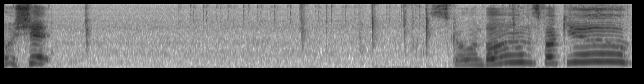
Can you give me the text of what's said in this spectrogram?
Oh shit! Skull and bones, fuck you!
